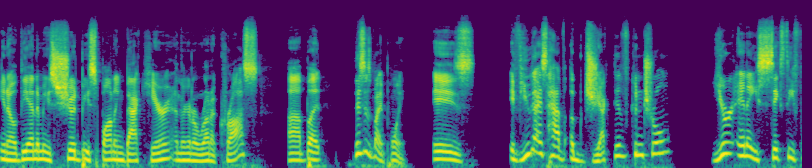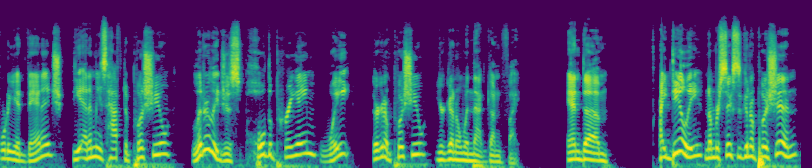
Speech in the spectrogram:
you know, the enemies should be spawning back here and they're going to run across. Uh, but this is my point is if you guys have objective control, you're in a 60-40 advantage. The enemies have to push you. Literally just hold the pre-aim, wait. They're going to push you. You're going to win that gunfight. And um, ideally, number six is going to push in.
